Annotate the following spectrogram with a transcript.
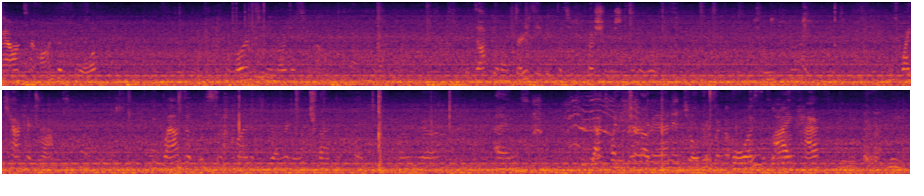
found him on the floor. They brought to the emergency room. Doctor went crazy because his pressure was through the roof. His white count had dropped. He wound up with some kind of infection. Oh. And that's when he turned around and told his boss, I have to leave.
